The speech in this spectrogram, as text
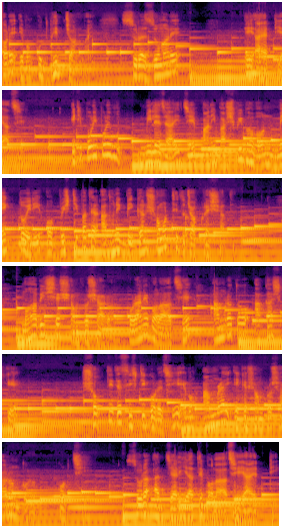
করে এবং উদ্ভিদ জন্মায়। সুরা জুমারে এই আয়াতটি আছে। এটি পরিপূর্ণ মিলে যায় যে পানি বাষ্পীভবন, মেঘ তৈরি ও বৃষ্টিপাতের আধুনিক বিজ্ঞান সমর্থিত চক্রের সাথে। মহাবিশ্বের সম্প্রসারণ। কোরআনে বলা আছে, আমরা তো আকাশকে শক্তিতে সৃষ্টি করেছি এবং আমরাই একে সম্প্রসারণ করছি। সুরা আজ-জারিয়াতে বলা আছে এই আয়াতটি।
